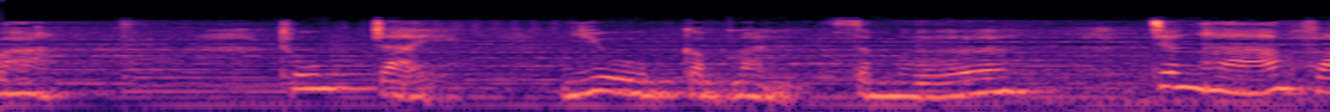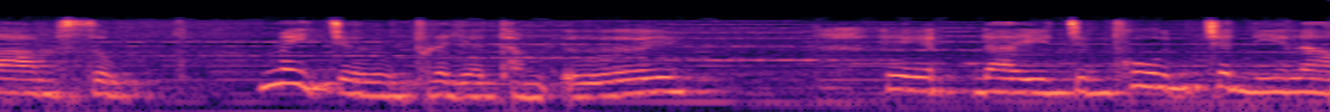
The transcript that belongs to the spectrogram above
บ้าง ทุกข์ใจอยู่กับมันเสมอ จึงหาความสุขไม่เจอพระยธรรมเอ่ยเหตุใดจึงพูดเช่นนี้เล่า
